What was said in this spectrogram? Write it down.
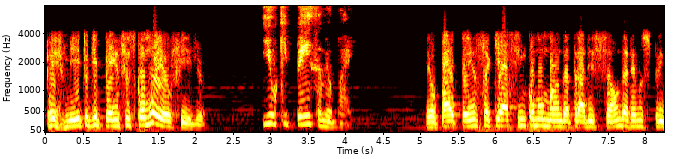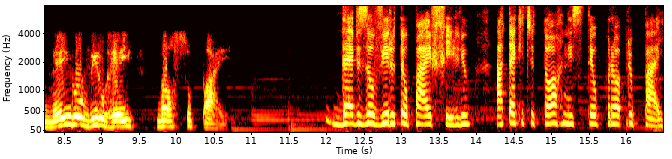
Permito que penses como eu, filho. E o que pensa, meu pai? Meu pai pensa que, assim como manda a tradição, devemos primeiro ouvir o rei, nosso pai. Deves ouvir o teu pai, filho, até que te tornes teu próprio pai.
